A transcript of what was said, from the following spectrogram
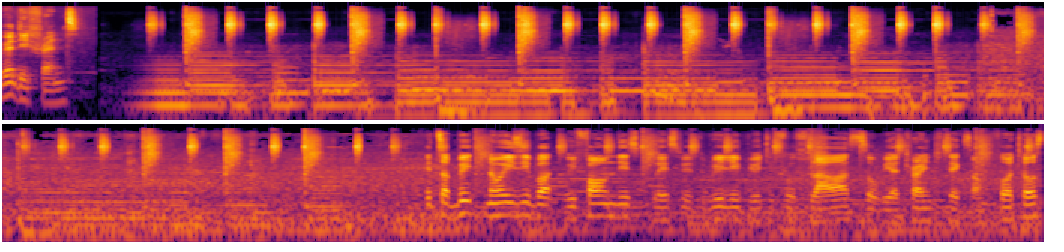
we're different. It's a bit noisy, but we found this place with really beautiful flowers, so we are trying to take some photos.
